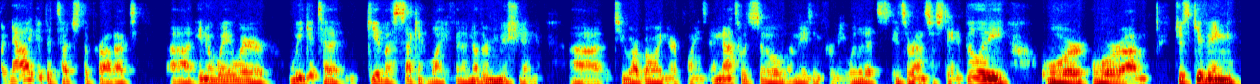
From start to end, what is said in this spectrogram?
but now I get to touch the product uh, in a way where we get to give a second life and another mission uh, to our Boeing airplanes, and that's what's so amazing for me. Whether that's it's around sustainability or or um, just giving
